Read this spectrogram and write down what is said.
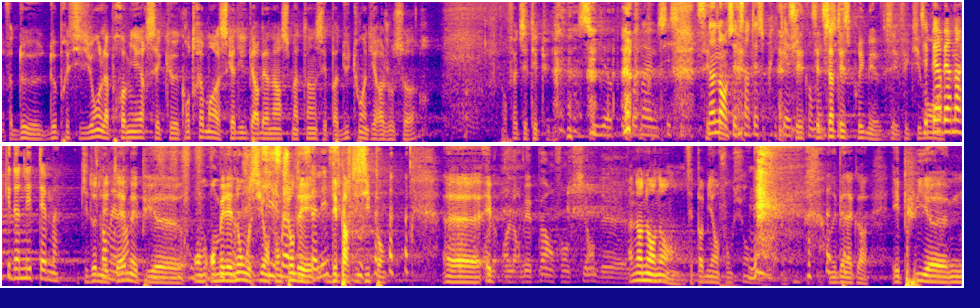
enfin, deux, deux, précisions. La première, c'est que contrairement à ce qu'a dit le Père Bernard ce matin, c'est pas du tout un tirage au sort. En fait, c'était une. si, quand même, si, si. Non, non, c'est le Saint-Esprit qui agit. C'est le Saint-Esprit, mais c'est effectivement. C'est Père Bernard qui donne les thèmes. Qui donne les thèmes, hein. et puis euh, on, met les noms aussi en fonction des, des participants. Euh, et... On ne leur met pas en fonction de. Ah non, non, non, c'est pas mis en fonction. on est bien d'accord. Et puis, euh,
